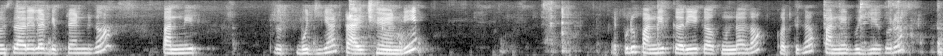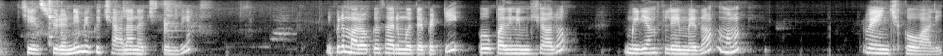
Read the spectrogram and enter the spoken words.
ఒకసారి ఇలా డిఫరెంట్గా పన్నీర్ భుజియా ట్రై చేయండి. ఎప్పుడు పన్నీర్ కర్రీ కాకుండా అలా కొత్తగా పన్నీర్ భుజియా కూడా చేసి చూడండి మీకు చాలా నచ్చుతుంది. ఇప్పుడు మరొకసారి మూత పెట్టి ఓ పది నిమిషాలు మీడియం ఫ్లేమ్ మీద మనం వేయించుకోవాలి.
